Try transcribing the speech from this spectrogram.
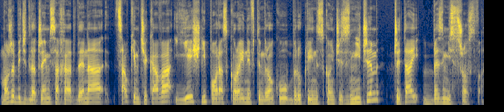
może być dla Jamesa Hardena całkiem ciekawa, jeśli po raz kolejny w tym roku Brooklyn skończy z niczym, czytaj bez mistrzostwa.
